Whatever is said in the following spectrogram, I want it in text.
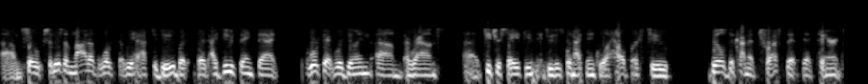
Um, so, so there's a lot of work that we have to do, but but I do think that the work that we're doing um, around uh, teacher safety and is what I think will help us to build the kind of trust that that parents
